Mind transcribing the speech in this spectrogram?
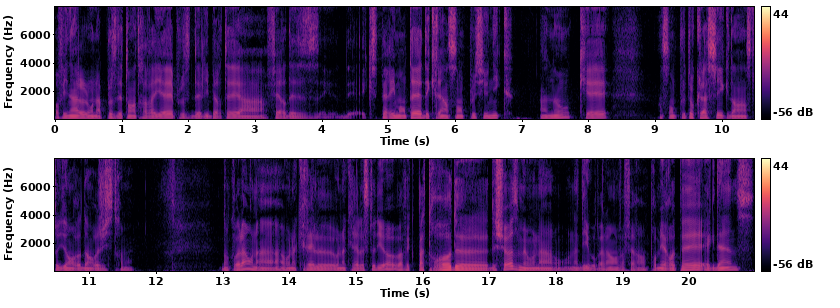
au final, on a plus de temps à travailler, plus de liberté à faire des, expérimenter, d'écrire un son plus unique à nous qu'un son plutôt classique dans un studio d'enregistrement. Donc voilà, on a, on a, créé, le, on a créé le studio avec pas trop de, choses, mais on a, on a dit, voilà, on va faire un premier EP, Egg Dance.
